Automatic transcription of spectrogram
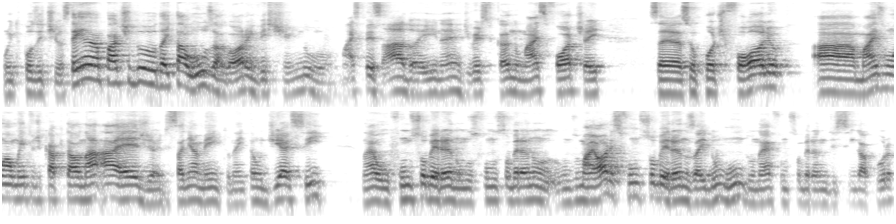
muito positivas. Tem a parte do, da Itaúsa agora, investindo mais pesado aí, né? Diversificando mais forte aí seu portfólio. A mais um aumento de capital na AEGA, de saneamento, né? Então, o GIC né, o Fundo Soberano, um dos fundos soberanos, um dos maiores fundos soberanos aí do mundo, né, Fundo Soberano de Singapura,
